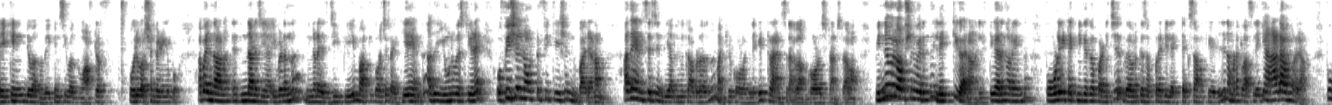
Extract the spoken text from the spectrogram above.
വേക്കന്റ് വന്നു വേക്കൻസി വന്നു ആഫ്റ്റർ ഒരു വർഷം കഴിയുമ്പോൾ. അപ്പോൾ എന്താണ് എന്താണ് ചെയ്യുക? ഇവിടെ നിന്ന് നിങ്ങളുടെ എസ് ജി പിയും ബാക്കി കുറച്ച് ക്രൈറ്റീരിയ ഉണ്ട്. അത് യൂണിവേഴ്സിറ്റിയുടെ ഒഫീഷ്യൽ നോട്ടിഫിക്കേഷൻ വരണം. അതിനനുസരിച്ച് എന്ത് ചെയ്യാം? നിങ്ങൾക്ക് അവിടെ നിന്ന് മറ്റൊരു കോളേജിലേക്ക് ട്രാൻസ്ഫർ ആവാം കോളേജ് ട്രാൻസ്ഫർ ആവാം പിന്നെ ഒരു ഓപ്ഷൻ വരുന്നത് ലെറ്റുകാരാണ്. ലെറ്റുകാർ എന്ന് പറയുന്നത് പോളിടെക്നിക് ഒക്കെ പഠിച്ച് അവർക്ക് സെപ്പറേറ്റ് ലെറ്റ് എക്സാം ഒക്കെ എഴുതി നമ്മുടെ ക്ലാസ്സിലേക്ക് ആഡ് ആവുന്നവരാണ്. അപ്പോൾ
